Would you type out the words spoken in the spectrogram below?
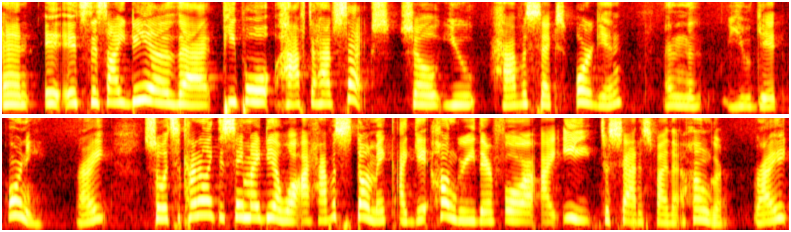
And it, it's this idea that people have to have sex. So you have a sex organ and you get horny, right? So it's kind of like the same idea. Well, I have a stomach, I get hungry, therefore I eat to satisfy that hunger right?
